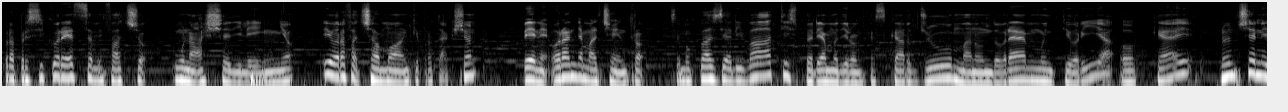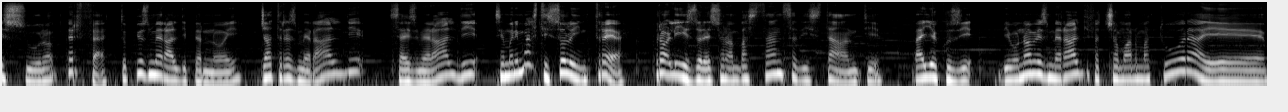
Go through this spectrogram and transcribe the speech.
Però per sicurezza mi faccio un'ascia di legno. E ora facciamo anche protection. Bene, ora andiamo al centro. Siamo quasi arrivati, speriamo di non cascar giù, ma non dovremmo in teoria. Ok, non c'è nessuno, perfetto, più smeraldi per noi. Già tre smeraldi, sei smeraldi. Siamo rimasti solo in tre, però le isole sono abbastanza distanti. Meglio così, abbiamo nove smeraldi, facciamo armatura e...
